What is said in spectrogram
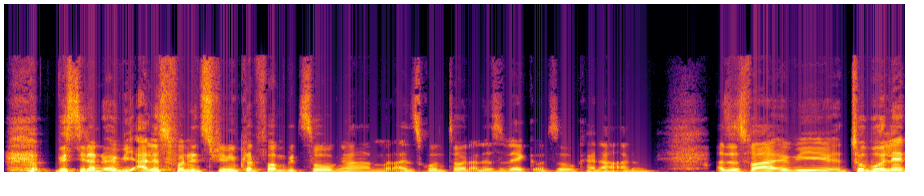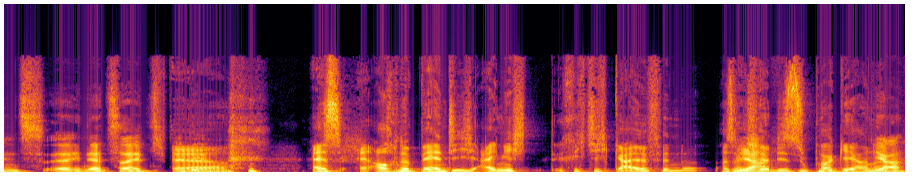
bis die dann irgendwie alles von den Streaming-Plattformen gezogen haben, alles runter und alles weg und so, keine Ahnung. Also es war irgendwie turbulent äh, in der Zeit bei ja. denen. Es ist auch eine Band, die ich eigentlich richtig geil finde. Also ich ja. höre die super gerne. Ja.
